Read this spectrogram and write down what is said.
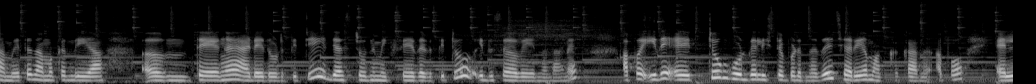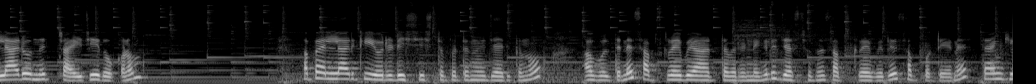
സമയത്ത് നമുക്ക് എന്ത് ചെയ്യാം? തേങ്ങ ആഡ് ചെയ്ത് കൊടുത്തിട്ട് ജസ്റ്റ് ഒന്ന് മിക്സ് ചെയ്തെടുത്തിട്ട് ഇത് സെർവ് ചെയ്യുന്നതാണ്. അപ്പോൾ ഇത് ഏറ്റവും കൂടുതൽ ഇഷ്ടപ്പെടുന്നത് ചെറിയ മക്കൾക്കാണ്. അപ്പോൾ എല്ലാവരും ഒന്ന് ട്രൈ ചെയ്ത് നോക്കണം. അപ്പോൾ എല്ലാവർക്കും ഈ ഒരു ഡിഷ് ഇഷ്ടപ്പെട്ടെന്ന് വിചാരിക്കുന്നു. അതുപോലെ തന്നെ സബ്സ്ക്രൈബ് ചെയ്യാത്തവരുണ്ടെങ്കിൽ ജസ്റ്റ് ഒന്ന് സബ്സ്ക്രൈബ് ചെയ്ത് സപ്പോർട്ട് ചെയ്യണേ. താങ്ക്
